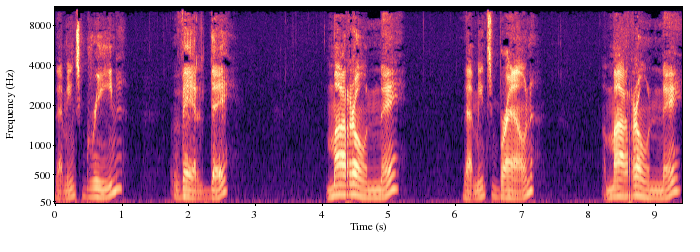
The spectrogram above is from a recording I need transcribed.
that means green, verde, marrone, that means brown, marrone,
